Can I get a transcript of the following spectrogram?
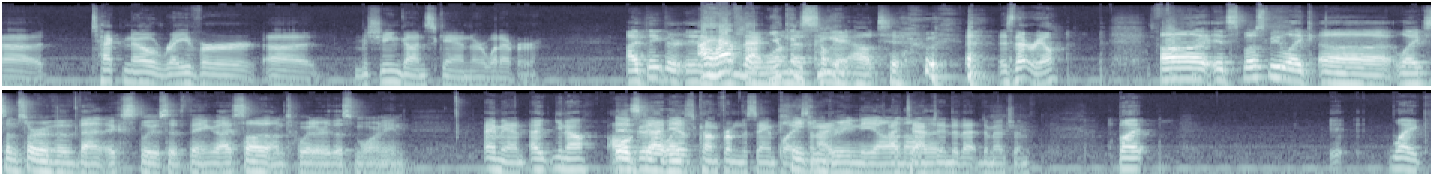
uh, Techno Raver uh, machine gun skin or whatever, I think there is. I have that. You can see it. out too. Is that real? Uh, it's supposed to be like uh like some sort of event exclusive thing. I saw it on Twitter this morning. Hey man, uh, you know all It's good got, ideas like, come from the same place, pink and and I, neon I tapped into that dimension. But it- like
